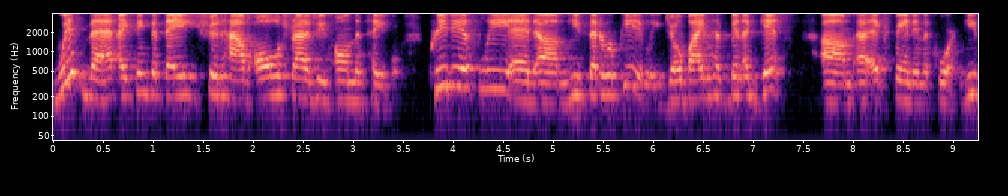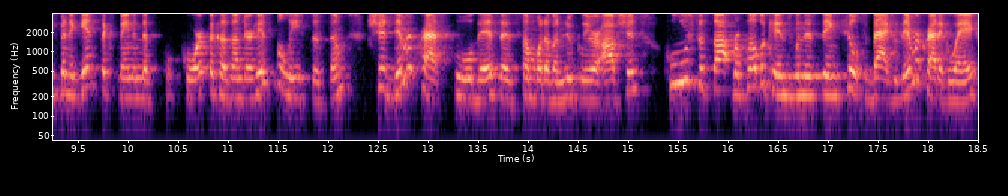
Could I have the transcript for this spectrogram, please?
With that, I think that they should have all strategies on the table. Previously, and um, he said it repeatedly, Joe Biden has been against um, uh, expanding the court. He's been against expanding the court because under his belief system, should Democrats pull this as somewhat of a nuclear option, who's to stop Republicans when this thing tilts back the Democratic way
